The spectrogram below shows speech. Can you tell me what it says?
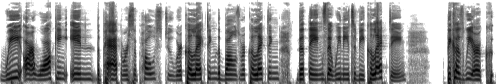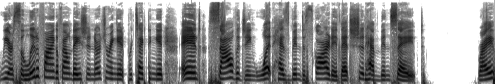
we are walking in the path we're supposed to. We're collecting the bones, we're collecting the things that we need to be collecting because we are we are solidifying a foundation, nurturing it, protecting it and salvaging what has been discarded that should have been saved. Right?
